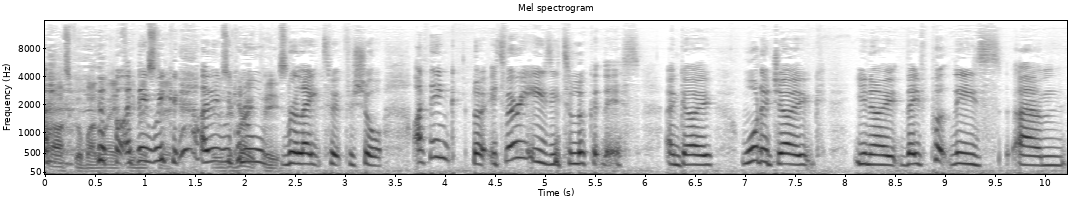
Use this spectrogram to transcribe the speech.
article, by the way. I think we can, I think we can all piece. relate to it for sure. I think look, it's very easy to look at this and go, "What a joke!" You know, they've put these um,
